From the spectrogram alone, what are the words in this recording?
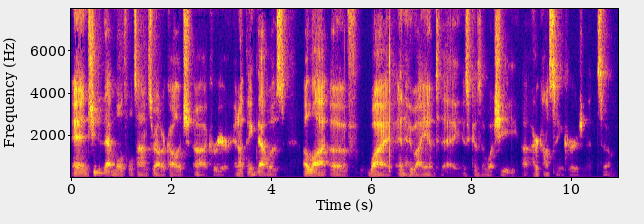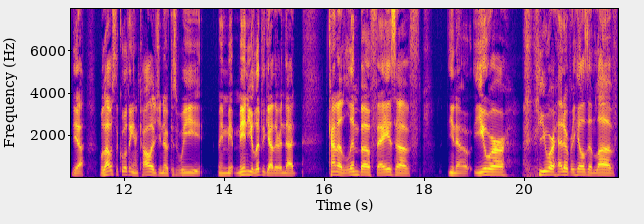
And she did that multiple times throughout our college uh, career. And I think that was a lot of why and who I am today is because of what she, uh, her constant encouragement. So, Yeah. Well, that was the cool thing in college, you know, because we, I mean, me, me and you lived together in that kind of limbo phase of, you know, you were, you were head over heels in love,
